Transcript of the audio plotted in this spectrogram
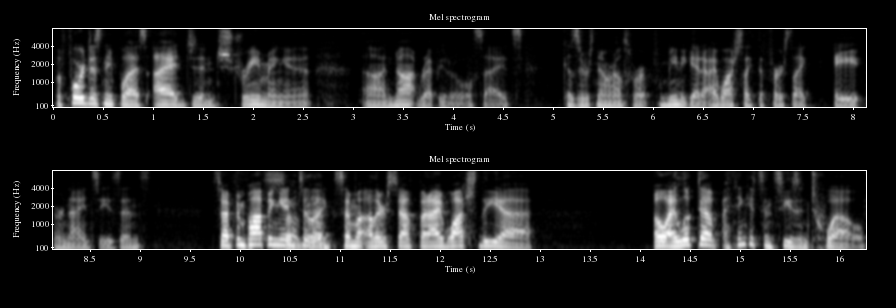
before Disney Plus, I had been streaming it, uh, not reputable sites because there's nowhere else for for me to get it. I watched like the first like eight or nine seasons, so I've been popping So into good. like some other stuff. But I watched the. uh Oh, I looked up. I think it's in season twelve,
